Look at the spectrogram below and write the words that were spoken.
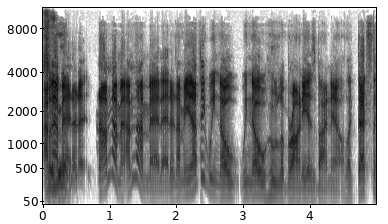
I'm so not mad at it. No, I'm not. I'm not mad at it. I mean, I think we know we know who LeBron is by now. Like that's the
